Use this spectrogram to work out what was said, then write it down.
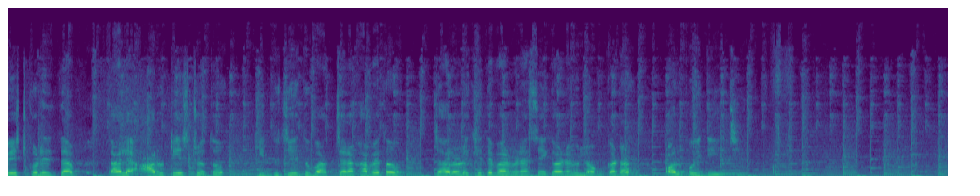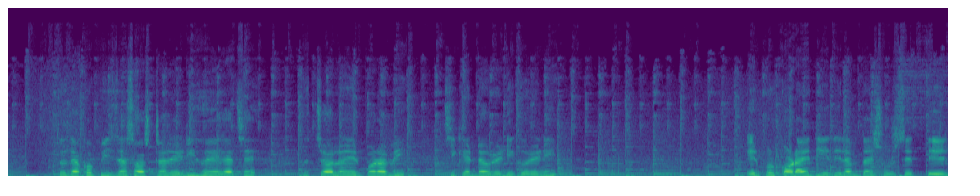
পেস্ট করে দিতাম, তাহলে আরও টেস্ট হতো। কিন্তু যেহেতু বাচ্চারা খাবে তো ঝাল হলে খেতে পারবে না, সেই কারণে আমি লঙ্কাটা অল্পই দিয়েছি। তো দেখো পিৎজা সসটা রেডি হয়ে গেছে। তো চলো এরপর আমি চিকেনটাও রেডি করে নিই এরপর কড়াইয়ে দিয়ে দিলাম তাই সর্ষের তেল।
